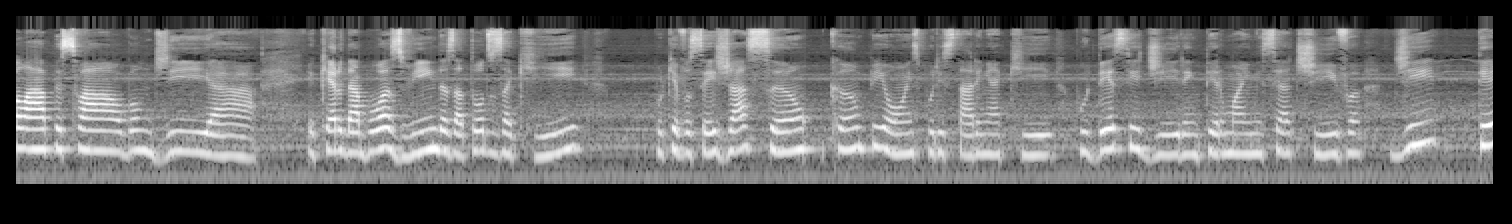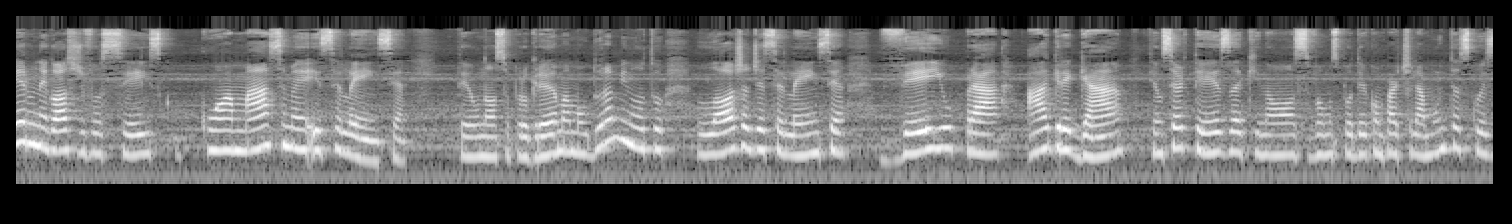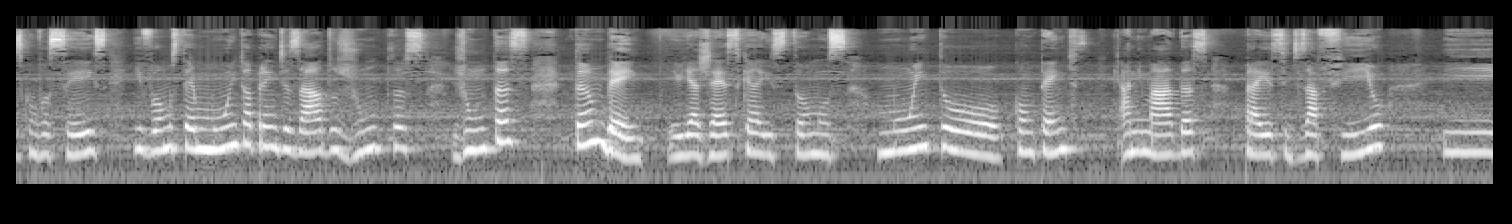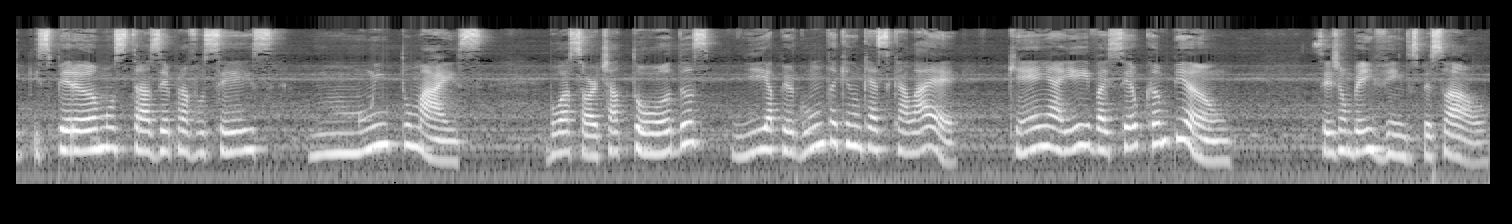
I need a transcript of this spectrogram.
Olá, pessoal, bom dia. Eu quero dar boas-vindas a todos aqui, porque vocês já são campeões por estarem aqui, por decidirem ter uma iniciativa de ter o negócio de vocês com a máxima excelência. Então, o nosso programa Moldura Minuto Loja de Excelência veio para agregar tenho certeza que nós vamos poder compartilhar muitas coisas com vocês e vamos ter muito aprendizado juntas, juntas também. Eu e a Jéssica estamos muito contentes, animadas para esse desafio e esperamos trazer para vocês muito mais. Boa sorte a todos e a pergunta que não quer se calar é: quem aí vai ser o campeão. Sejam bem-vindos, pessoal!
